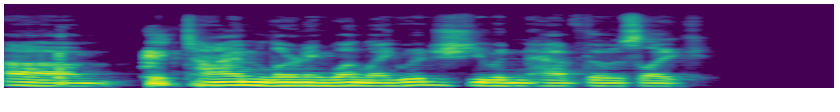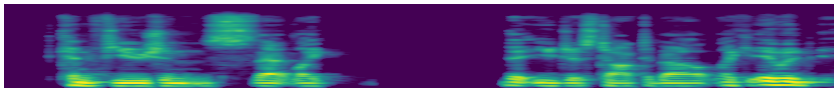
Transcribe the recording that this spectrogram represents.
um time learning one language, you wouldn't have those like confusions that like that you just talked about. Like it would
